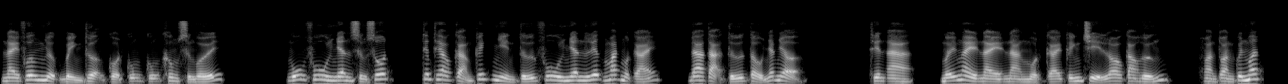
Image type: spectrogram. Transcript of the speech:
này phương nhược bình thượng cột cũng cũng không xứng với. Ngũ phu nhân sửng sốt, tiếp theo cảm kích nhìn tứ phu nhân liếc mắt một cái, đa tạ tứ tẩu nhắc nhở. Thiên A, mấy ngày này nàng một cái kính chỉ lo cao hứng, hoàn toàn quên mất,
